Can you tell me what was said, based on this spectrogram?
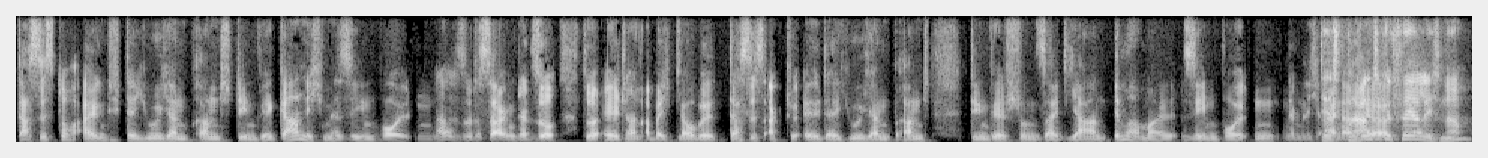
das ist doch eigentlich der Julian Brandt, den wir gar nicht mehr sehen wollten. Ne? Also das sagen dann so, so Eltern, aber ich glaube, das ist aktuell der Julian Brandt, den wir schon seit Jahren immer mal sehen wollten, nämlich der einer, ist brandgefährlich, ne?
